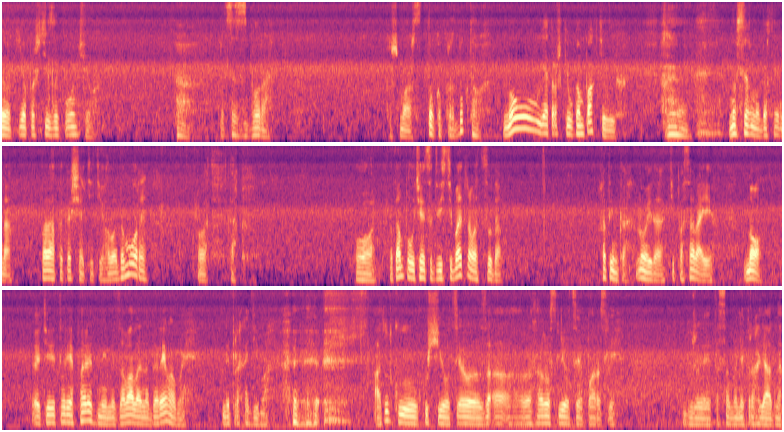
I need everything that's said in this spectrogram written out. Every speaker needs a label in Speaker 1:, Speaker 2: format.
Speaker 1: Так, я почти закончил. Процесс сбора. Кошмар. Столько продуктов. Ну, я трошки укомпактил их. Но все равно до хрена. Пора прекращать эти голодоморы. Вот, так. Вот. А там получается 200 метров отсюда. Хатинка. Ну, это типа сараї. Но е, територія перед ними завалена деревами. Непроходима. А тут кущі оце, о, за- а, рослі оце парослі. Дуже це саме непроглядно.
